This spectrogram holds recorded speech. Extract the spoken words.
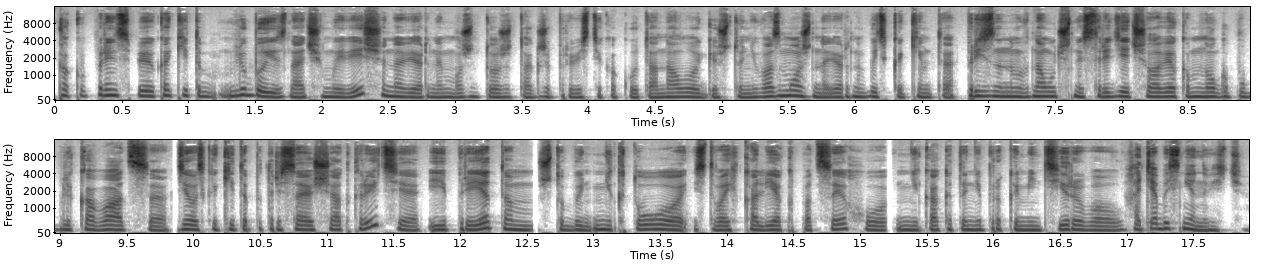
Как, в принципе, какие-то любые значимые вещи, наверное, можно тоже также провести какую-то аналогию, что невозможно, наверное, быть каким-то признанным в научной среде человеком, много публиковаться, делать какие-то потрясающие открытия, и при этом, чтобы никто из твоих коллег по цеху никак это не прокомментировал. Хотя бы с ненавистью.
